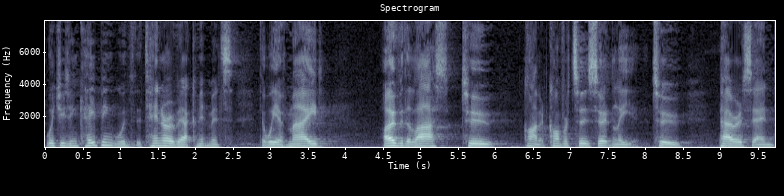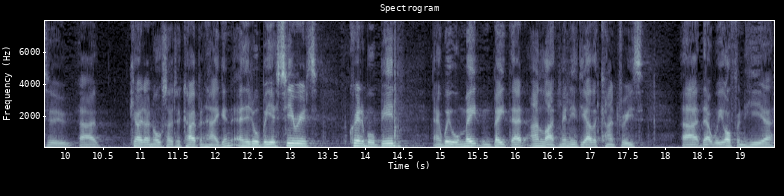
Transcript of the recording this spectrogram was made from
which is in keeping with the tenor of our commitments that we have made over the last two climate conferences, certainly to Paris and to uh, Kyoto and also to Copenhagen, and it will be a serious, credible bid, and we will meet and beat that, unlike many of the other countries uh, that we often hear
